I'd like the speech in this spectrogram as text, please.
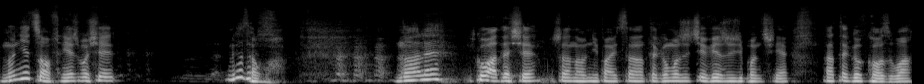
No nie cofniesz, bo się... Wiadomo. No ale kładę się, szanowni państwo, na tego możecie wierzyć bądź nie, na tego kozła.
